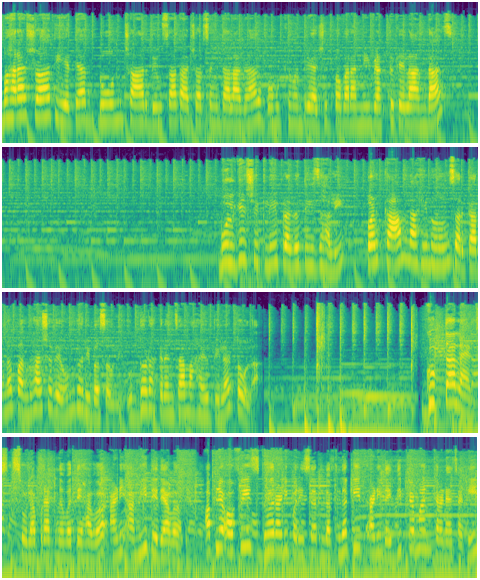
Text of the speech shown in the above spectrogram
महाराष्ट्रात येत्या दोन चार दिवसात आचारसंहिता लागणार. उपमुख्यमंत्री अजित पवारांनी व्यक्त केला अंदाज. मुलगी शिकली प्रगती झाली पण काम नाही म्हणून सरकारनं पंधराशे देऊन घरी बसवली. उद्धव ठाकरेंचा महायुतीला टोला. गुप्ता लॅम्प्स सोलापुरात नवं ते हवं आणि आम्ही ते द्यावं. आपले ऑफिस घर आणि परिसर लखलखीत आणि दैदिप्यमान करण्यासाठी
